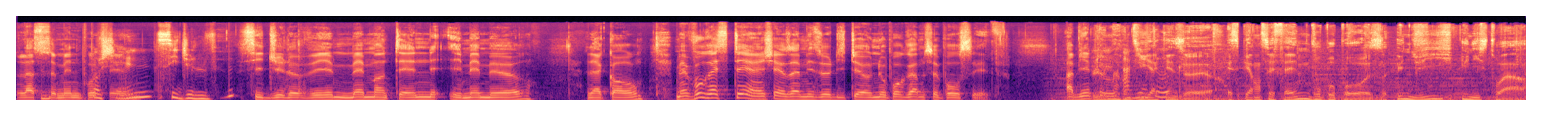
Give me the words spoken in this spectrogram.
la semaine prochaine, Prochaine, si Dieu le veut. si Dieu le veut, même antenne et même heure. D'accord Mais vous restez, hein, chers amis auditeurs, nos programmes se poursuivent. À bientôt. Le mardi à, 15h, Espérance FM vous propose Une vie, une histoire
